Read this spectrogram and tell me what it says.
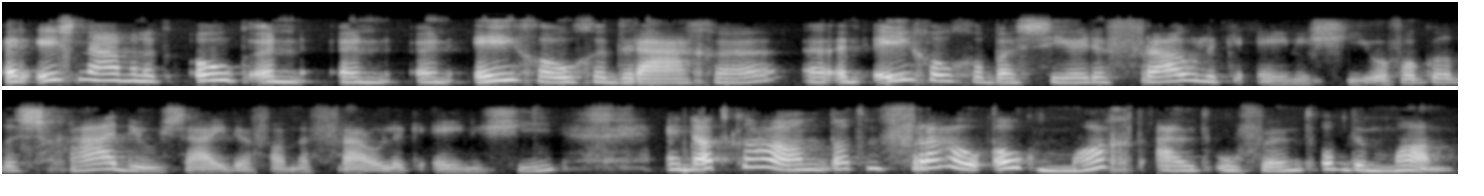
Er is namelijk ook een, een, een ego-gedragen, uh, een ego-gebaseerde vrouwelijke energie, of ook wel de schaduwzijde van de vrouwelijke energie. En dat kan dat een vrouw ook macht uitoefent op de man.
